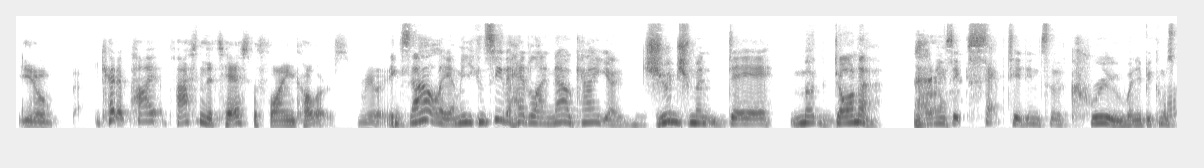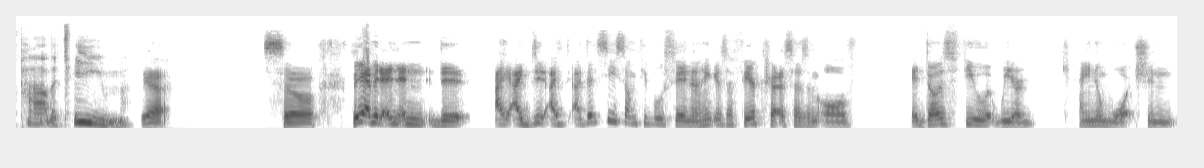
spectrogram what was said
you know, kind of pi- passing the test with flying colors, really. Exactly. I mean, you can see the headline now, can't you? Judgment Day McDonagh when he's accepted into the crew, when he becomes part of the team. Yeah. So, but yeah, I mean, and, and the I I do I, I did see some people saying, and I think it's a fair criticism of it does feel that we are kind of watching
